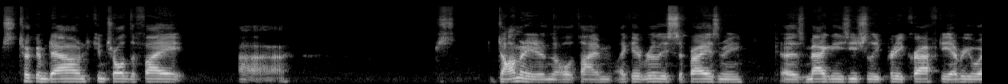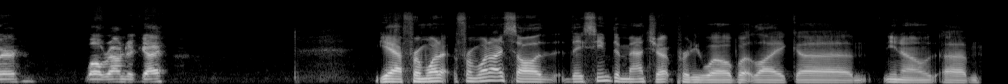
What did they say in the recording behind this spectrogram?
just took him down, controlled the fight, uh, just dominated him the whole time. Like it really surprised me because Magny's usually pretty crafty everywhere, well-rounded guy. Yeah, from what from what I saw, they seem to match up pretty well. But like, uh, you know, um,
